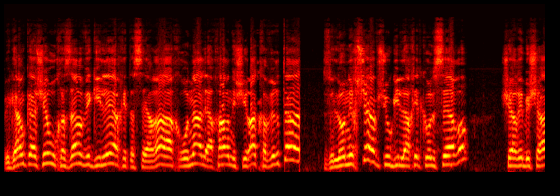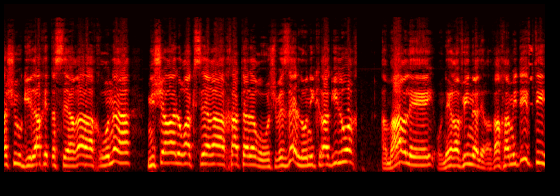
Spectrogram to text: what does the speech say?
וגם כאשר הוא חזר וגילח את השערה האחרונה לאחר נשירת חברתה, זה לא נחשב שהוא גילח את כל שערו. שהרי בשעה שהוא גילח את השערה האחרונה, נשארה לו רק שערה אחת על הראש, וזה לא נקרא גילוח. אמר לי, עונה רבינה לרבה חמי דיפתי,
